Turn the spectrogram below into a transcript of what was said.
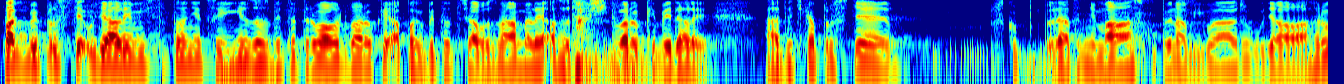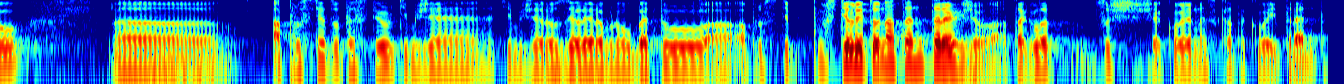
pak by prostě udělali místo toho něco jiného, zase by to trvalo dva roky a pak by to třeba oznámili a za další dva roky by dali. Ale teďka prostě skup, relativně malá skupina vývojářů udělala hru, uh, a prostě to testují tím, že, tím, že rozjeli rovnou betu a, a prostě pustili to na ten trh, že? a takhle, což jako je dneska takový trend.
